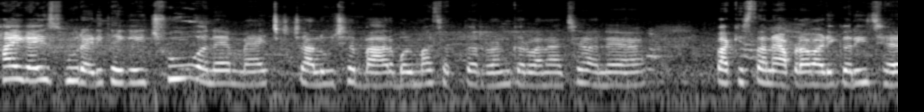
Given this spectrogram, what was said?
હાય ગાઈઝ હું રેડી થઈ ગઈ છું અને મેચ ચાલુ છે. બાર બોલમાં સત્તર રન કરવાના છે અને પાકિસ્તાને આપણાવાળી કરી છે.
